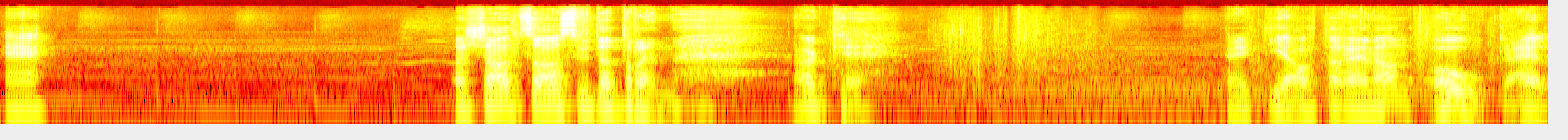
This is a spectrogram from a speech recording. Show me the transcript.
Hä? Dann schaut es aus wie da drin. Okay. Kann ich die auch da reinhauen? Oh, geil.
